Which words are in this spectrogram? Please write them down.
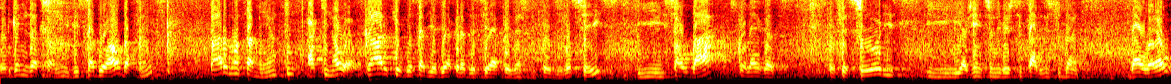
organização estadual da frente para o lançamento aqui na UEL. Claro que eu gostaria de agradecer a presença de todos vocês e saudar os colegas professores e agentes universitários e estudantes da UEL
